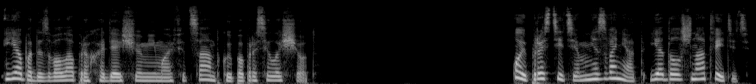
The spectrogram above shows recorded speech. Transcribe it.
Я подозвала проходящую мимо официантку и попросила счет. «Ой, простите, мне звонят, я должна ответить».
